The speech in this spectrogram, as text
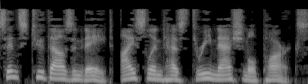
Since 2008, Iceland has three national parks.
